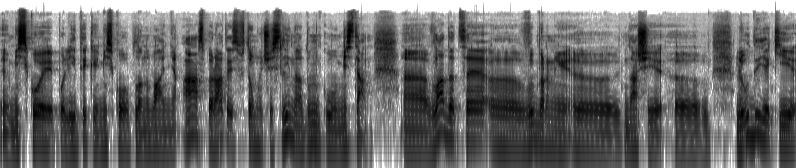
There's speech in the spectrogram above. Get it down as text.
міської політики, міського планування, а спиратись в тому числі на думку містян. Влада це виборні наші люди, які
